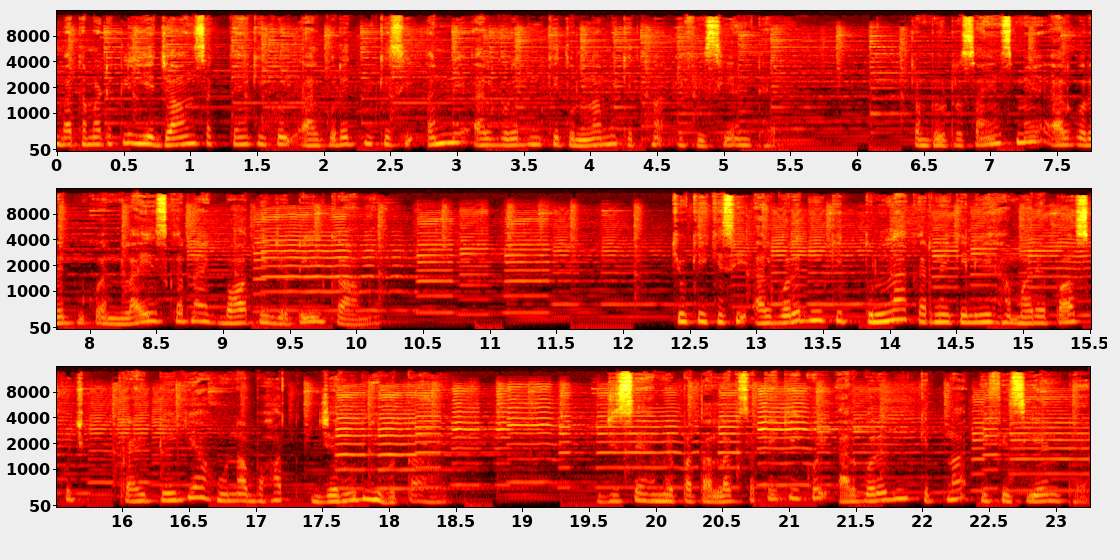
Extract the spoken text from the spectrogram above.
मैथमेटिकली ये जान सकते हैं कि कोई एल्गोरिथम किसी अन्य एल्गोरिथम की तुलना में कितना एफिशिएंट है। कंप्यूटर साइंस में एल्गोरिथम को एनालाइज करना एक बहुत ही जटिल काम है। क्योंकि किसी एल्गोरिथम की तुलना करने के लिए हमारे पास कुछ क्राइटेरिया होना बहुत ज़रूरी होता है, जिससे हमें पता लग सके कि कोई एल्गोरिथम कितना इफ़िशियंट है।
